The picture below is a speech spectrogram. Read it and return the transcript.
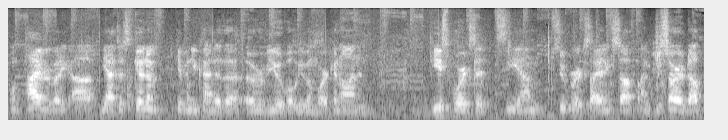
Well, hi everybody. Uh, yeah, just giving giving you kind of the overview of what we've been working on and esports at CM. Super exciting stuff. I, we started up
